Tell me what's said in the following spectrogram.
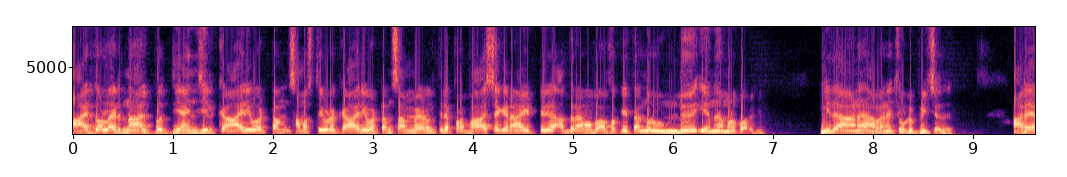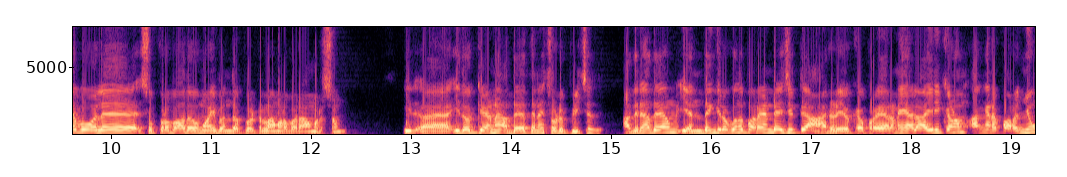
ആയിരത്തി തൊള്ളായിരത്തി നാൽപ്പത്തി അഞ്ചിൽ കാര്യവട്ടം സമസ്തയുടെ കാര്യവട്ടം സമ്മേളനത്തിലെ പ്രഭാഷകനായിട്ട് അബ്ദുറഹ്മാൻ ബാഫക്കി തങ്ങൾ ഉണ്ട് എന്ന് നമ്മൾ പറഞ്ഞു. ഇതാണ് അവനെ ചൊടിപ്പിച്ചത്. അതേപോലെ സുപ്രഭാതവുമായി ബന്ധപ്പെട്ടുള്ള നമ്മുടെ പരാമർശം. ഇത് ഇതൊക്കെയാണ് അദ്ദേഹത്തിനെ ചൊടിപ്പിച്ചത്. അതിന് അദ്ദേഹം എന്തെങ്കിലുമൊക്കെ ഒന്ന് പറയേണ്ടത് വെച്ചിട്ട് ആരുടെയൊക്കെ പ്രേരണയാലായിരിക്കണം അങ്ങനെ പറഞ്ഞു.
